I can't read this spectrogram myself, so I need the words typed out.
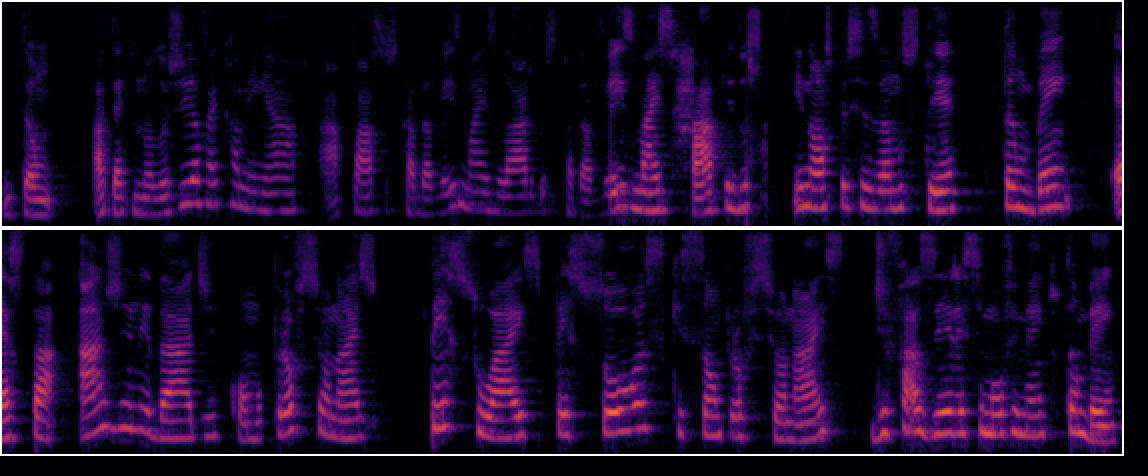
Então, a tecnologia vai caminhar a passos cada vez mais largos, cada vez mais rápidos, e nós precisamos ter também esta agilidade como profissionais pessoais, pessoas que são profissionais, de fazer esse movimento também,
